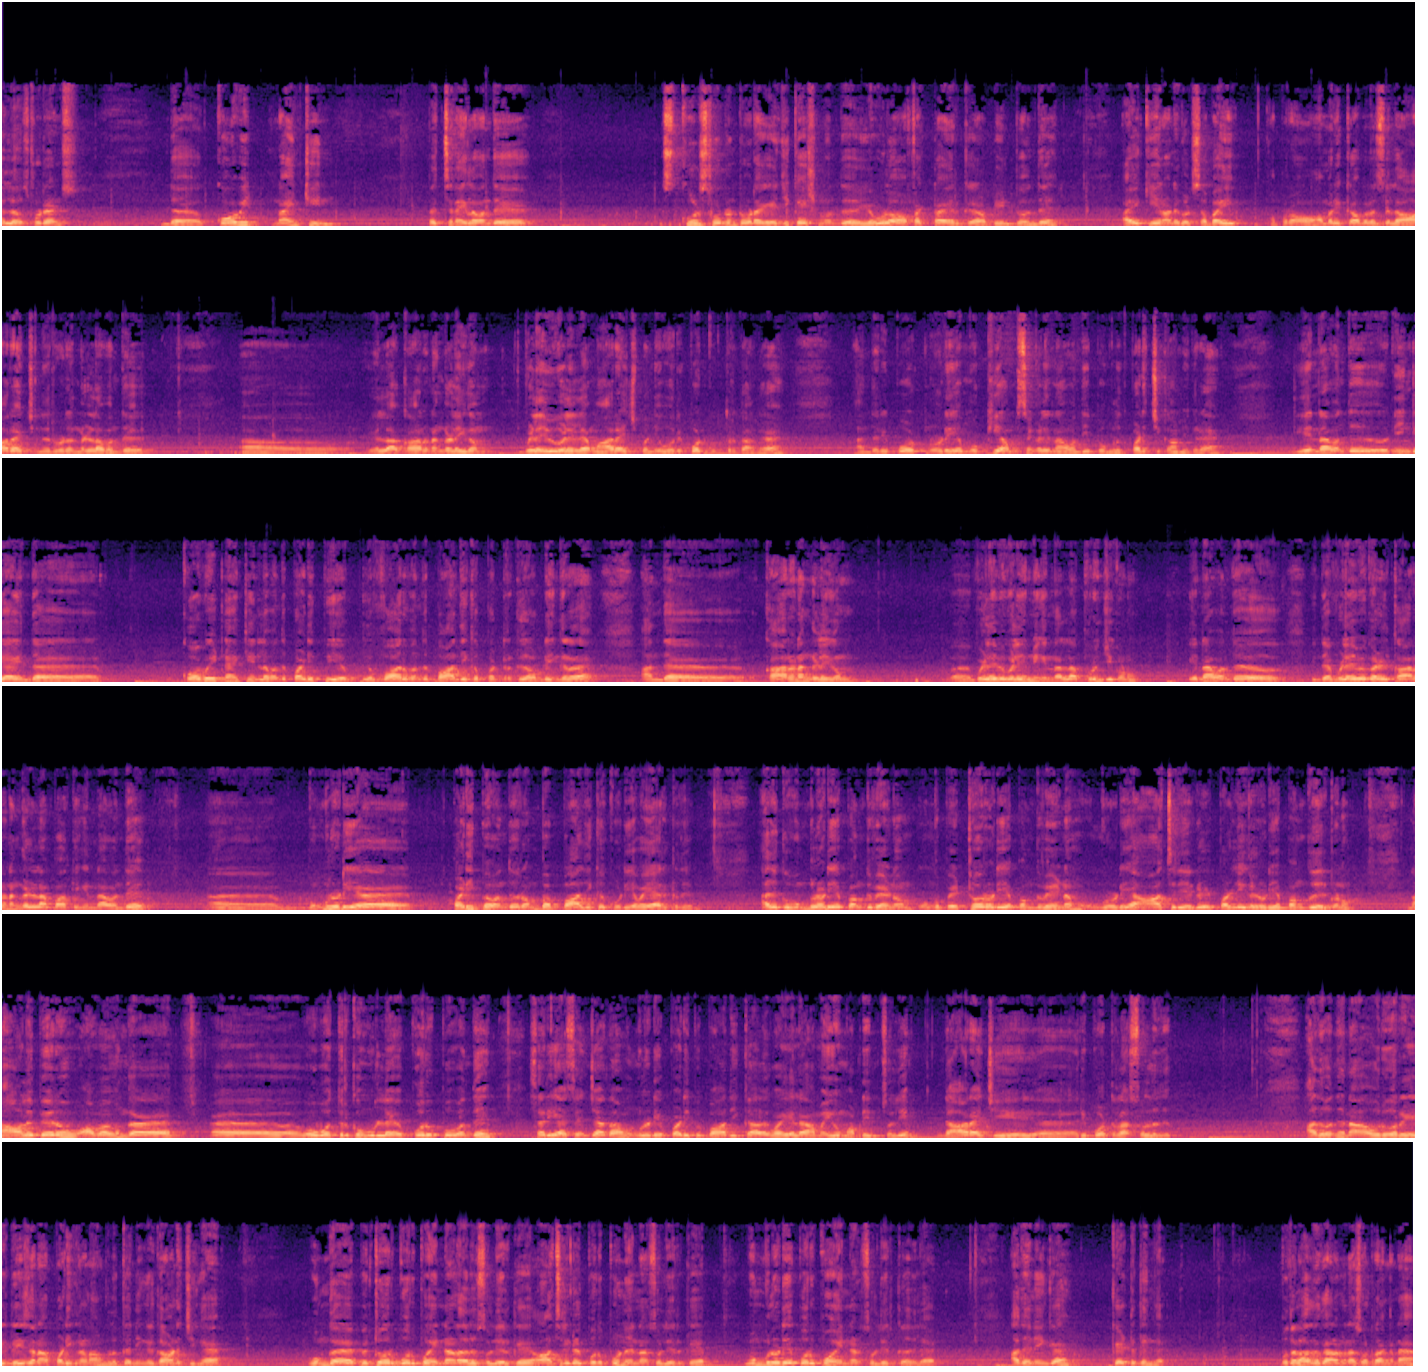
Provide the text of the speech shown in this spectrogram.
Hello students இந்த Covid nineteen பிரச்சனையில் வந்து ஸ்கூல் ஸ்டூடெண்ட்டோட எஜுகேஷன் வந்து எவ்வளோ அஃபெக்ட் ஆகிருக்கு அப்படின்ட்டு வந்து ஐக்கிய நாடுகள் சபை அப்புறம் அமெரிக்காவில் சில ஆராய்ச்சி நிறுவனங்கள்லாம் வந்து எல்லா காரணங்களையும் விளைவுகளையும் ஆராய்ச்சி பண்ணி ஒரு ரிப்போர்ட் கொடுத்துருக்காங்க. அந்த ரிப்போர்ட்டினுடைய முக்கிய அம்சங்களை நான் வந்து இப்போ உங்களுக்கு படித்து காமிக்கிறேன். ஏன்னா வந்து நீங்கள் இந்த கோவிட் நைன்டீனில் வந்து படிப்பு எவ் எவ்வாறு வந்து பாதிக்கப்பட்டிருக்கு அப்படிங்கிற அந்த காரணங்களையும் விளைவுகளையும் நீங்கள் நல்லா புரிஞ்சுக்கணும். ஏன்னா வந்து இந்த விளைவுகள் காரணங்கள்லாம் பார்த்திங்கன்னா வந்து உங்களுடைய படிப்பை வந்து ரொம்ப பாதிக்கக்கூடியவையாக இருக்குது. அதுக்கு உங்களுடைய பங்கு வேணும் உங்கள் பெற்றோருடைய பங்கு வேணும் உங்களுடைய ஆசிரியர்கள் பள்ளிகளுடைய பங்கு இருக்கணும். நாலு பேரும் அவங்க ஒவ்வொருத்தருக்கும் உள்ள பொறுப்பு வந்து சரியாக செஞ்சால் தான் உங்களுடைய படிப்பு பாதிக்காத வகையில் அமையும் அப்படின்னு சொல்லி இந்த ஆராய்ச்சி ரிப்போர்ட்டெல்லாம் சொல்லுது. அது வந்து நான் ஒரு ஒரு ரீசனாக படிக்கிறேன்னா அவங்களுக்கு உங்களுக்கு. நீங்கள் கவனிச்சிங்க. உங்கள் பெற்றோர் பொறுப்பும் என்னென்னு அதில் சொல்லியிருக்கு. ஆசிரியர்கள் பொறுப்புன்னு என்ன சொல்லியிருக்கு? உங்களுடைய பொறுப்பும் என்னன்னு சொல்லியிருக்கு அதில். அதை நீங்கள் கேட்டுக்கோங்க. முதலாவது காரணம் என்ன சொல்கிறாங்கன்னா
